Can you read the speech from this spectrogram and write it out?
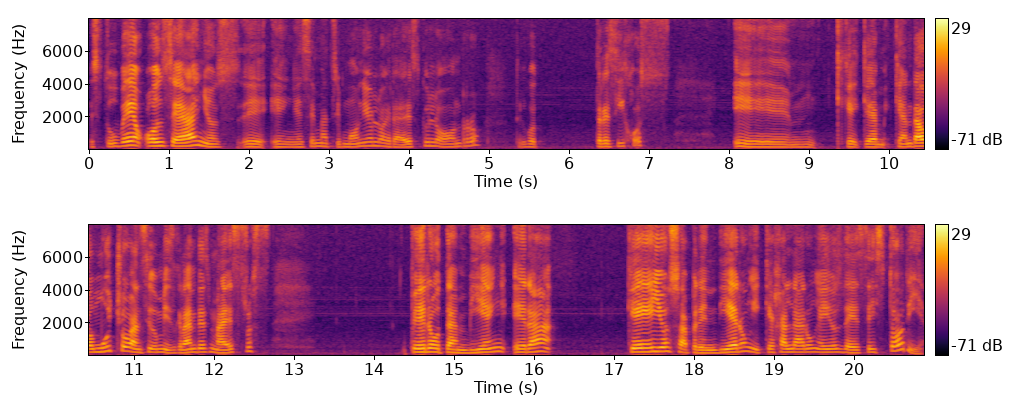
Estuve 11 años eh, en ese matrimonio, lo agradezco y lo honro. Tengo tres hijos Em, que, han dado mucho, han sido mis grandes maestros, pero también era que ellos aprendieron y qué jalaron ellos de esa historia.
